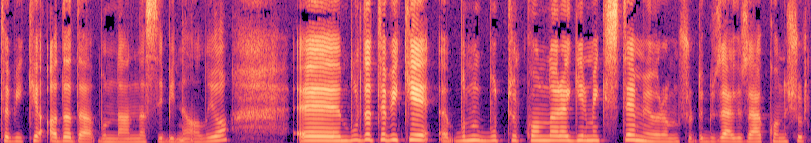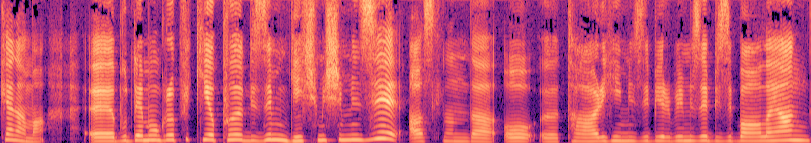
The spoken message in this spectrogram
tabii ki ada da bundan nasibini alıyor. Ee, burada tabii ki e, bunu, bu tür konulara girmek istemiyorum şurada güzel güzel konuşurken ama e, bu demografik yapı bizim geçmişimizi aslında o e, tarihimizi birbirimize bizi bağlayan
